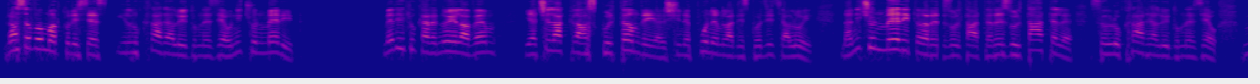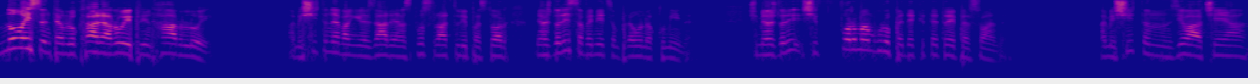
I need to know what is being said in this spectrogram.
Vreau să vă mărturisesc, e lucrarea lui Dumnezeu, niciun merit. Meritul care noi îl avem e acela că ascultăm de El și ne punem la dispoziția Lui. Dar niciun merit în rezultate. Rezultatele sunt lucrarea Lui Dumnezeu. Noi suntem lucrarea Lui prin Harul Lui. Am ieșit în evangelizare, i-am spus fratelui păstor, mi-aș dori să veniți împreună cu mine. Și mi-aș dori, și formăm grupe de câte trei persoane. Am ieșit în ziua aceea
